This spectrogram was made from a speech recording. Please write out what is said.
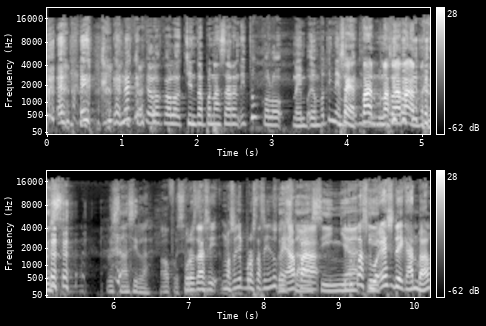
eh, karena kan kalau kalau cinta penasaran itu kalau nembak yang penting nembak aja Setan penasaran. Frustasi lah. Oh, frustasi. Frustasi. Maksudnya frustasinya itu kayak apa? Itu kelas 2 SD kan, Bal?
